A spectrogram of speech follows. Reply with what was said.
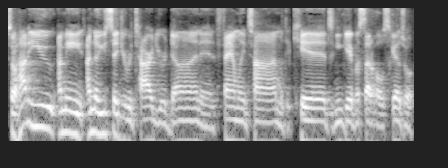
So how do you? I mean, I know you said you retired, you were done, and family time with the kids, and you gave us that whole schedule.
